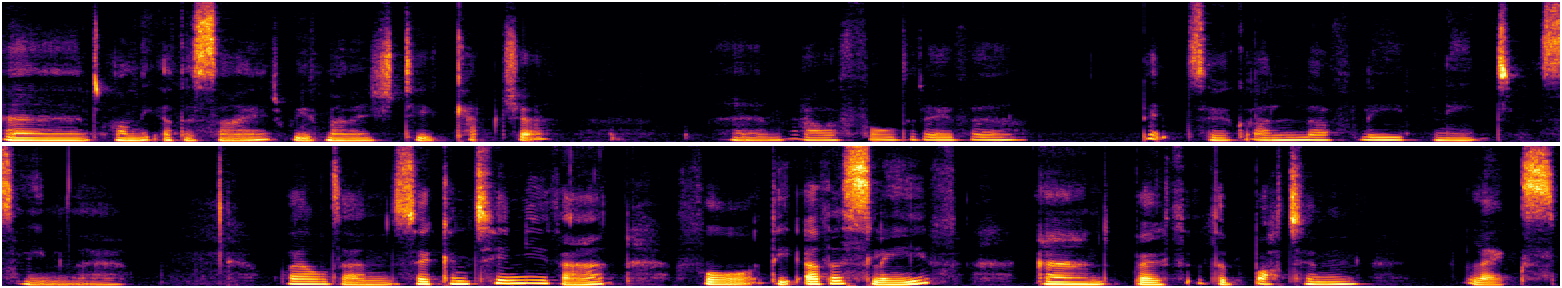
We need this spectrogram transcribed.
And on the other side, we've managed to capture um, our folded over bit. So we've got a lovely neat seam there. Well done. So continue that for the other sleeve and both the bottom legs.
